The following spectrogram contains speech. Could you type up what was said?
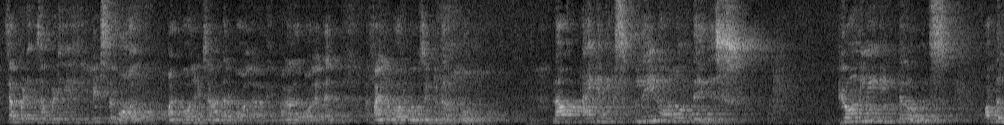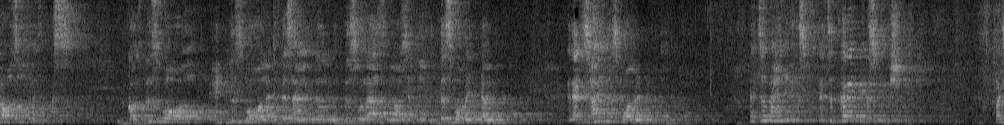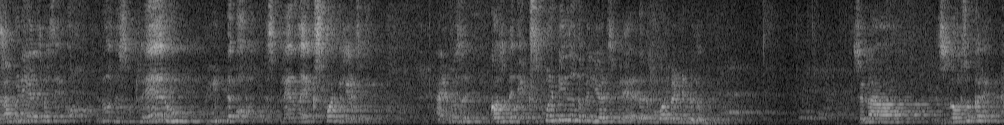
somebody somebody hits the ball, one ball hits another ball, uh, another ball, and then the final ball goes into the hole. Now I can explain all of this purely in terms of the laws of physics. Because this ball hit this ball at this angle, with this velocity, with this momentum, and that's how this ball went into the hole. That's a valid, that's a correct explanation. But somebody else may say, oh, you know, this player who hit the ball, this player is an expert player. And it was because of the expertise of the billiards player that the ball went into the hole. So now, this is also correct.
